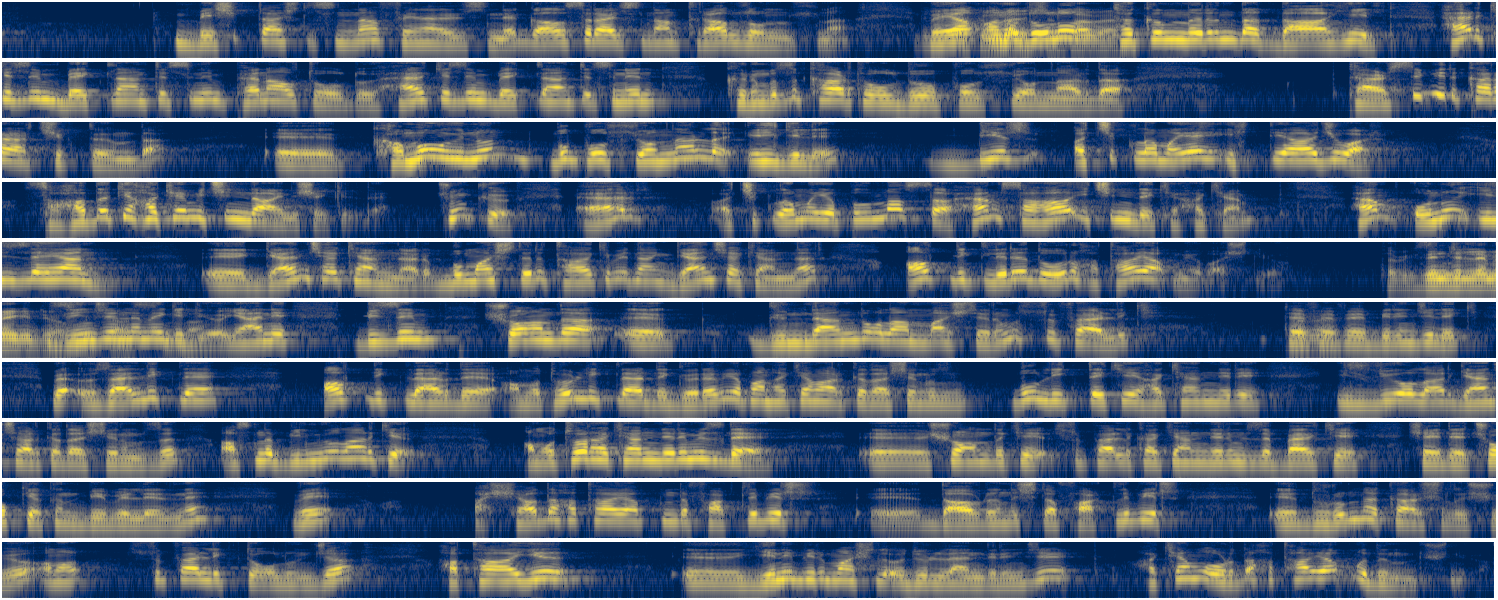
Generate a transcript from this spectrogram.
Beşiktaşlısından Fenerlisine, Galatasaraylısından Trabzonlusuna veya takımlar için Anadolu tabii. takımlarında dahil herkesin beklentisinin penaltı olduğu, herkesin beklentisinin kırmızı kart olduğu pozisyonlarda tersi bir karar çıktığında e, kamuoyunun bu pozisyonlarla ilgili bir açıklamaya ihtiyacı var. Sahadaki hakem için de aynı şekilde. Çünkü eğer açıklama yapılmazsa hem saha içindeki hakem hem onu izleyen e, genç hakemler, bu maçları takip eden genç hakemler alt liglere doğru hata yapmaya başlıyor. Tabii zincirleme gidiyor. Zincirleme gidiyor. Yani bizim şu anda e, gündemde olan maçlarımız Süper Lig, TFF 1. Lig ve özellikle alt liglerde, amatör liglerde görev yapan hakem arkadaşlarımız bu ligdeki hakemleri izliyorlar, genç arkadaşlarımızı. Aslında bilmiyorlar ki amatör hakemlerimiz de e, şu andaki Süper Lig hakemlerimiz de belki şeyde çok yakın birbirlerine ve aşağıda hata yaptığında farklı bir e, davranışla, farklı bir e, durumla karşılaşıyor. Ama Süper Lig'de olunca hatayı e, yeni bir maçla ödüllendirince hakem orada hata yapmadığını düşünüyor.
